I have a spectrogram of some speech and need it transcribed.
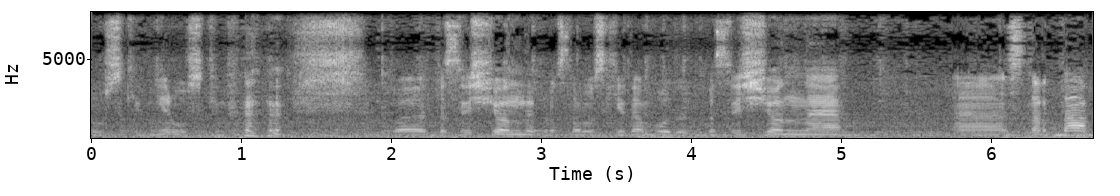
русским, не русским, посвященное, просто русские там будут, посвященное э, стартап,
